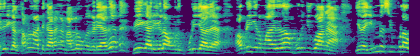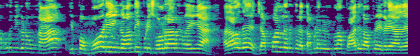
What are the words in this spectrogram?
எதிரிகள். தமிழ்நாட்டுக்காரங்க நல்லவங்க கிடையாது பீகாரிகள் அவங்களுக்கு பிடிக்காது அப்படிங்கிற மாதிரி தான் புரிஞ்சுக்குவாங்க. இதை இன்னும் சிம்பிளாக புரிஞ்சுக்கணும்னா இப்போ மோடி இங்கே வந்து இப்படி சொல்கிறாருன்னு வைங்க. அதாவது ஜப்பானில் இருக்கிற தமிழர்களுக்கெல்லாம் பாதுகாப்பே கிடையாது.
